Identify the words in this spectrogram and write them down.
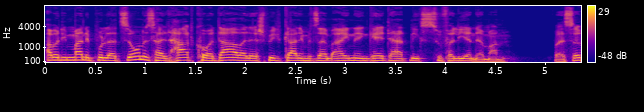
aber die Manipulation ist halt hardcore da, weil er spielt gar nicht mit seinem eigenen Geld, der hat nichts zu verlieren, der Mann. Weißt du?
